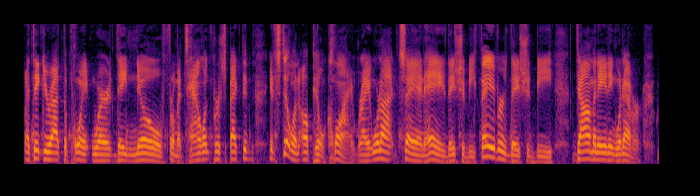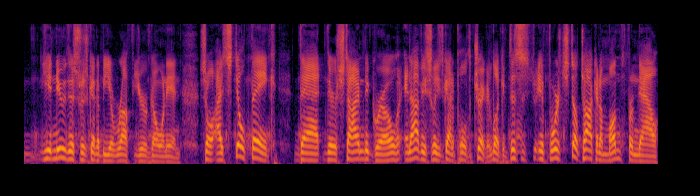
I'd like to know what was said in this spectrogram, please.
I think you're at the point where they know from a talent perspective, it's still an uphill climb, right? We're not saying, hey, they should be favored, they should be dominating, whatever. You knew this was going to be a rough year going in. So I still think that there's time to grow, and obviously he's got to pull the trigger. Look, if this is if we're still talking a month from now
